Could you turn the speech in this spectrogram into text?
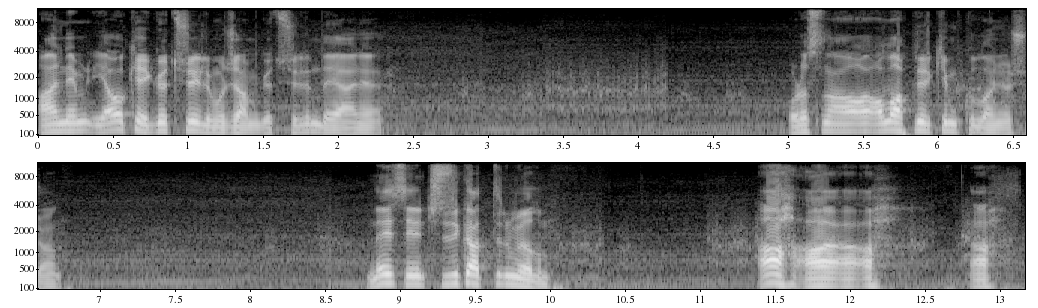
Annem ya okey götürelim hocam götürelim de yani. Orasını Allah bilir kim kullanıyor şu an. Neyse çizik attırmayalım. Ah ah ah ah.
